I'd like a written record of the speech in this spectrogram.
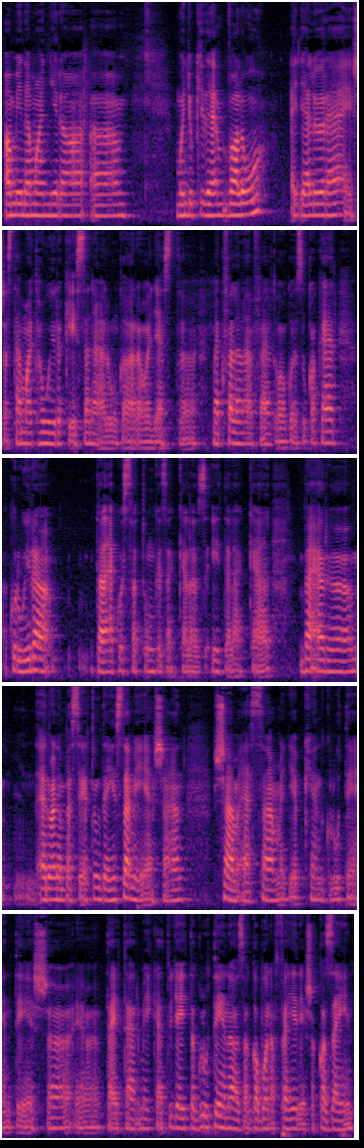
ami nem annyira mondjuk ide való egyelőre, és aztán majd, ha újra készen állunk arra, hogy ezt megfelelően feldolgozzuk akár, akkor újra találkozhatunk ezekkel az ételekkel. Bár erről nem beszéltünk, de én személyesen sem eszem egyébként glutént és tejterméket. Ugye itt a glutén az a gabonafehérje és a kazein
